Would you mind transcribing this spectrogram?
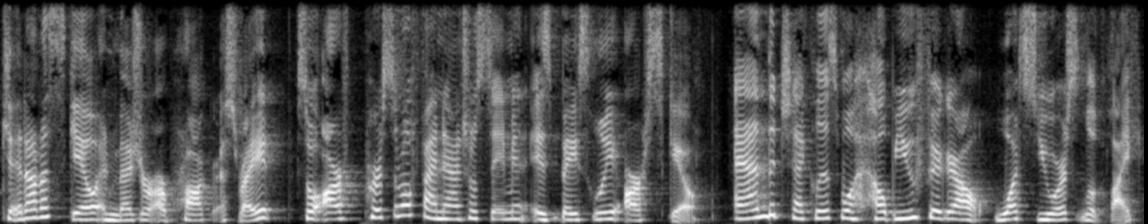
get on a scale and measure our progress, right? So our personal financial statement is basically our scale. And the checklist will help you figure out what's yours look like.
